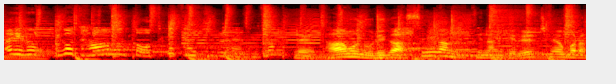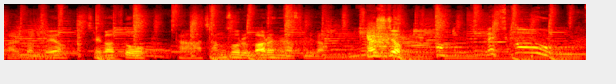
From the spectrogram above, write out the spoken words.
아니 그럼 이거 다음은 또 어떻게 탈출을 해야 되죠? 네, 다음은 우리가 승강 피난기를 체험하러 갈 건데요. 제가 또 다 장소를 마련해 놨습니다. 가시죠. 어, 렛츠고!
